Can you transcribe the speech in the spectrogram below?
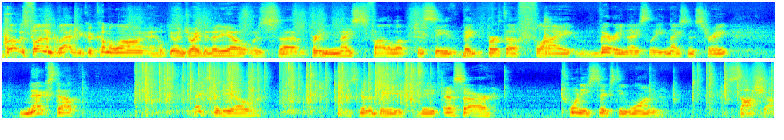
Well, that was fun. I'm glad you could come along. I hope you enjoyed the video. It was a pretty nice follow-up to see the Big Bertha fly very nicely, nice and straight. Next up, next video is going to be the SR 2061 Sasha,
